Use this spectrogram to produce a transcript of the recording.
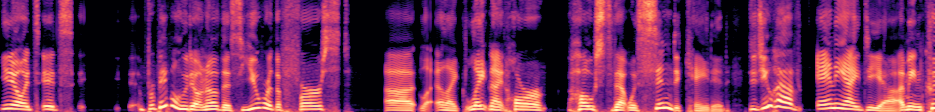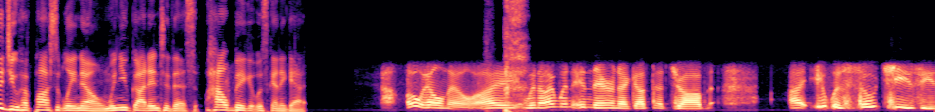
You know, it's it's for people who don't know this. You were the first uh, like late night horror host that was syndicated. Did you have any idea? I mean, could you have possibly known when you got into this how big it was going to get? Oh hell no! I when I went in there and I got that job, I it was so cheesy,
